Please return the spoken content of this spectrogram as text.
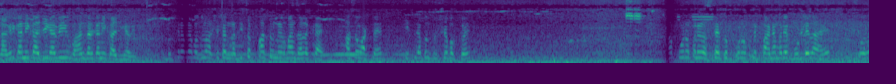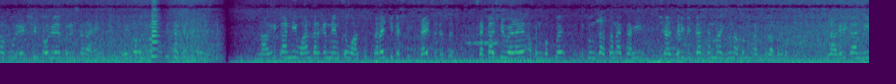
नागरिकांनी काळजी घ्यावी वाहनधारकांनी काळजी घ्यावी. दुसऱ्या बाजूला अक्षरशः नदीचं पात्र निर्माण झालं काय असं वाटतंय. इथले आपण दृश्य बघतोय. हा पूर्णपणे रस्ता आहे तो पूर्णपणे पाण्यामध्ये बुडलेला आहे. सोलापूर एडशी टोल परिसर आहे. एका बाजूला नागरिकांनी वाहनधारकांनी नेमकं वाहतूक करायची कशी जायचं कसं? सकाळची वेळ आहे आपण बघतोय. इथून जाताना काही शाळकरी विद्यार्थ्यांना घेऊन आपण जातो बघतो नागरिकांनी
